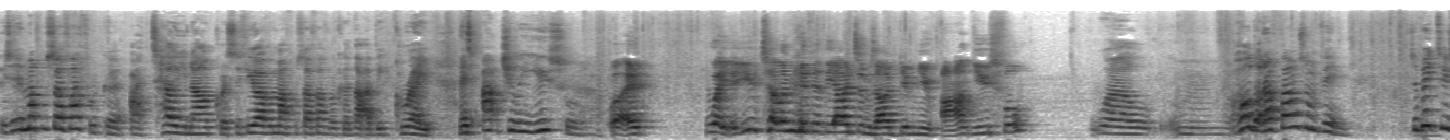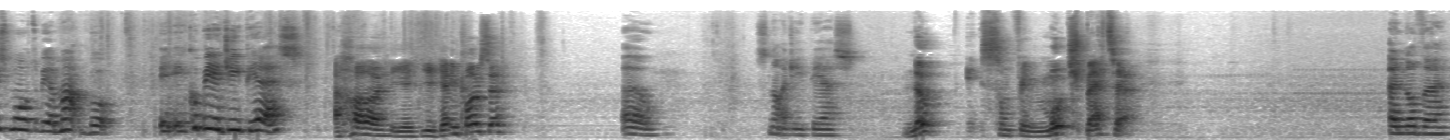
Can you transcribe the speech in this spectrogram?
Is it a map of South Africa? I tell you now, Chris, if you have a map of South Africa, that'd be great. And it's actually useful. Well, it, wait, are you telling me that the items I've given you aren't useful? Well, um, hold on, I found something. It's a bit too small to be a map, but it, it could be a GPS. Oh, you, you're getting closer. Oh. It's not a GPS. Nope, it's something much better. Another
